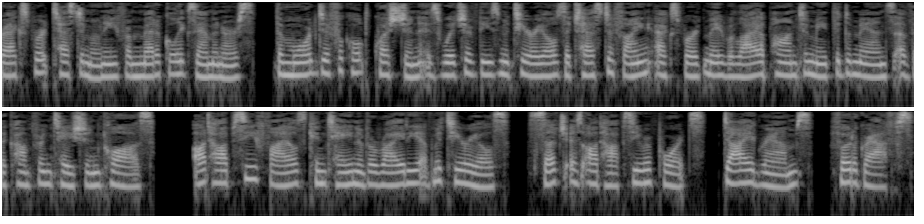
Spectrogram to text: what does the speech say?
expert testimony from medical examiners, the more difficult question is which of these materials a testifying expert may rely upon to meet the demands of the Confrontation Clause. Autopsy files contain a variety of materials, such as autopsy reports, diagrams, photographs,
